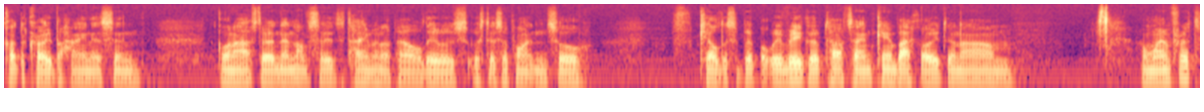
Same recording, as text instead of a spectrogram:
got the crowd behind us and going after it, and then obviously the timing of the penalty was was disappointing. So killed us a bit, but we regrouped half time, came back out, and um and went for it.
